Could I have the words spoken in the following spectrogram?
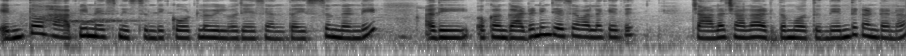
ఎంతో హ్యాపీనెస్ని ఇస్తుంది. కోట్లో విలువ చేసేంత ఇస్తుందండి. అది ఒక గార్డెనింగ్ చేసే వాళ్ళకైతే చాలా చాలా అర్థమవుతుంది. ఎందుకంటేనా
